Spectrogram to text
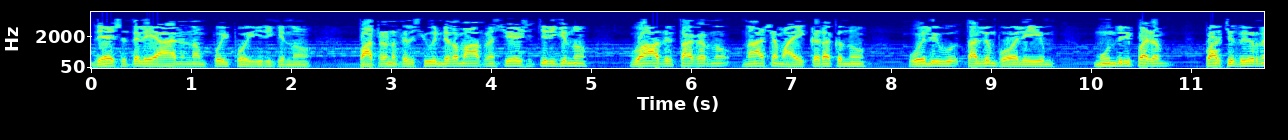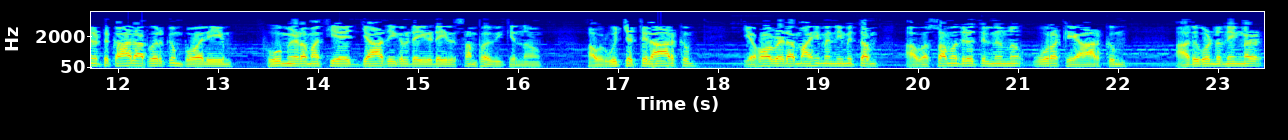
ദേശത്തിലെ ആനന്ദം പൊയ്പോയിരിക്കുന്നു പട്ടണത്തിൽ ശൂന്യത മാത്രം ശേഷിച്ചിരിക്കുന്നു. വാതിൽ തകർന്നു നാശമായി കിടക്കുന്നു. ഒലിവ് തല്ലും പോലെയും മുന്തിരിപ്പഴം പറിച്ചു തീർന്നിട്ട് കാലാ പെറുക്കും പോലെയും ഭൂമിയുടെ മധ്യേ ജാതികളുടെ ഇടയിൽ സംഭവിക്കുന്നു. അവർ ഉച്ചത്തിൽ ആർക്കും യഹോവയുടെ മഹിമ നിമിത്തം അവർ സമുദ്രത്തിൽ നിന്ന് ഉറക്കെ ആർക്കും. അതുകൊണ്ട് നിങ്ങൾ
